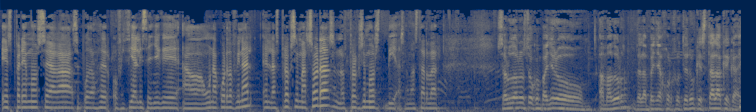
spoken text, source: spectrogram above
esperemos se haga se pueda hacer oficial y se llegue a un acuerdo final en las próximas horas, en los próximos días, a más tardar. Saludo a nuestro compañero Amador de la Peña Jorge Otero, que está la que cae.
